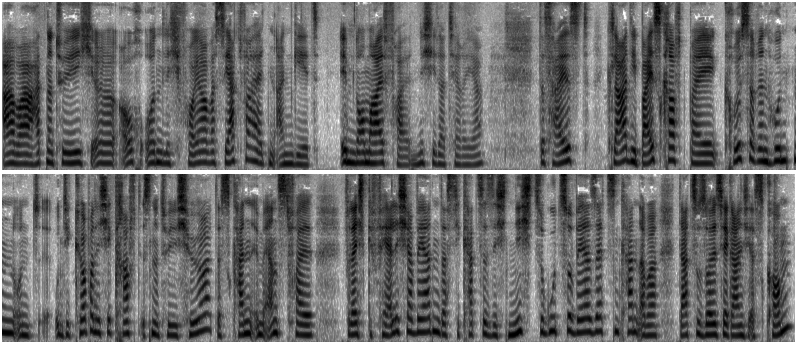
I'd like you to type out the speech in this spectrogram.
aber hat natürlich äh, auch ordentlich Feuer, was Jagdverhalten angeht. Im Normalfall, nicht jeder Terrier. Das heißt, Klar, die Beißkraft bei größeren Hunden und, und die körperliche Kraft ist natürlich höher. Das kann im Ernstfall vielleicht gefährlicher werden, dass die Katze sich nicht so gut zur Wehr setzen kann, aber dazu soll es ja gar nicht erst kommen.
